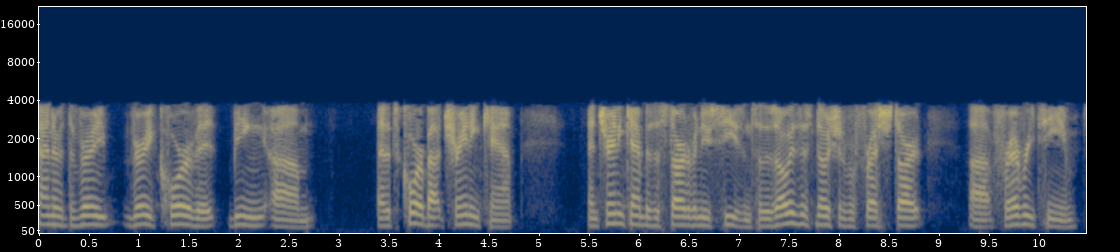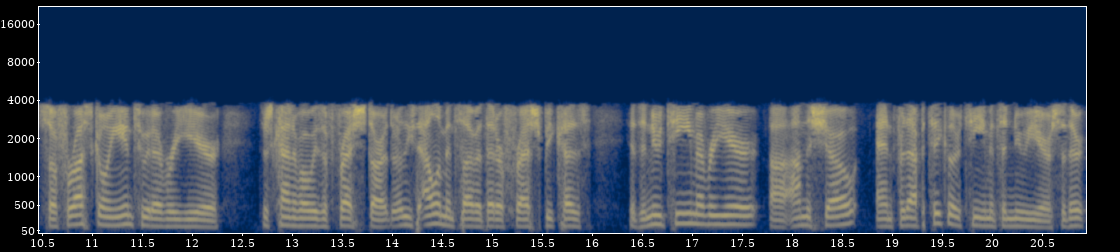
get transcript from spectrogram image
kind of at the very very core of it, being um, at its core about training camp, and training camp is the start of a new season. So there's always this notion of a fresh start uh, for every team. So for us going into it every year, there's kind of always a fresh start, or at least elements of it that are fresh because it's a new team every year uh, on the show, and for that particular team, it's a new year. So they're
